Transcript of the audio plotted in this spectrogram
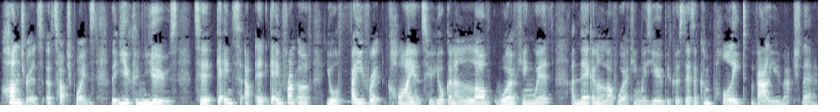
hundreds of touch points that you can use to get into uh, get in front of your favorite clients who you're going to love working with and they're going to love working with you because there's a complete value match there.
